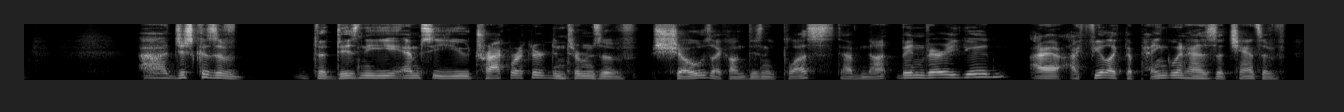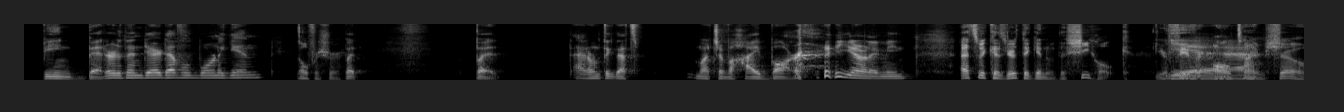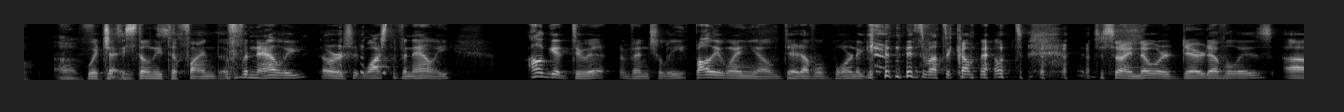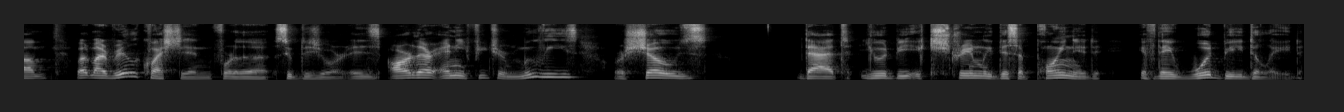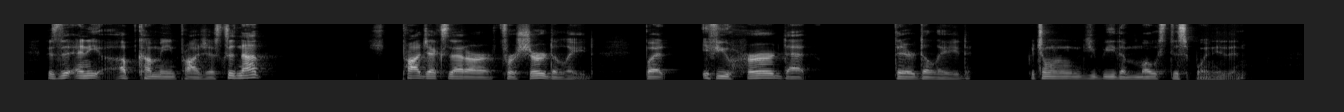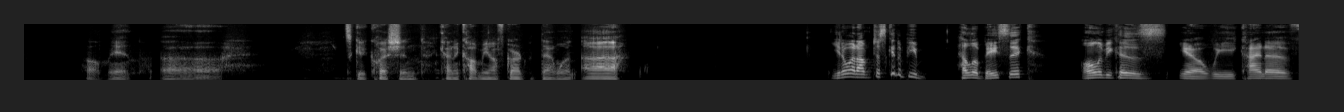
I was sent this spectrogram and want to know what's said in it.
uh, just because of the Disney MCU track record in terms of shows, like on Disney Plus, have not been very good. I I feel like the Penguin has a chance of being better than Daredevil Born Again, oh, for sure. but but I don't think that's much of a high bar. you know what I mean? That's because you're thinking of the She Hulk, your favorite all time show of which I still need to find the finale or should watch the finale. I'll get to it eventually. Probably when, you know, Daredevil Born Again is about to come out. just so I know where Daredevil is. Um, but my real question for the soup du jour is are there any future movies or shows that you would be extremely disappointed if they would be delayed? Is there any upcoming projects, because not projects that are for sure delayed, but if you heard that they're delayed, which one would you be the most disappointed in? Oh man, uh, it's a good question. Kind of caught me off guard with that one. Uh, you know what? I'm just gonna be hella basic, only because you know we kind of,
